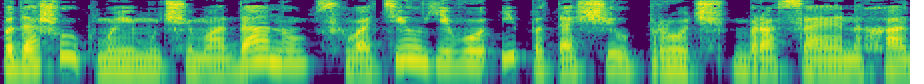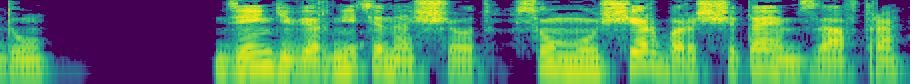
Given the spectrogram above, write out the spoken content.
Подошел к моему чемодану, схватил его и потащил прочь, бросая на ходу. «Деньги верните на счет. Сумму ущерба рассчитаем завтра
